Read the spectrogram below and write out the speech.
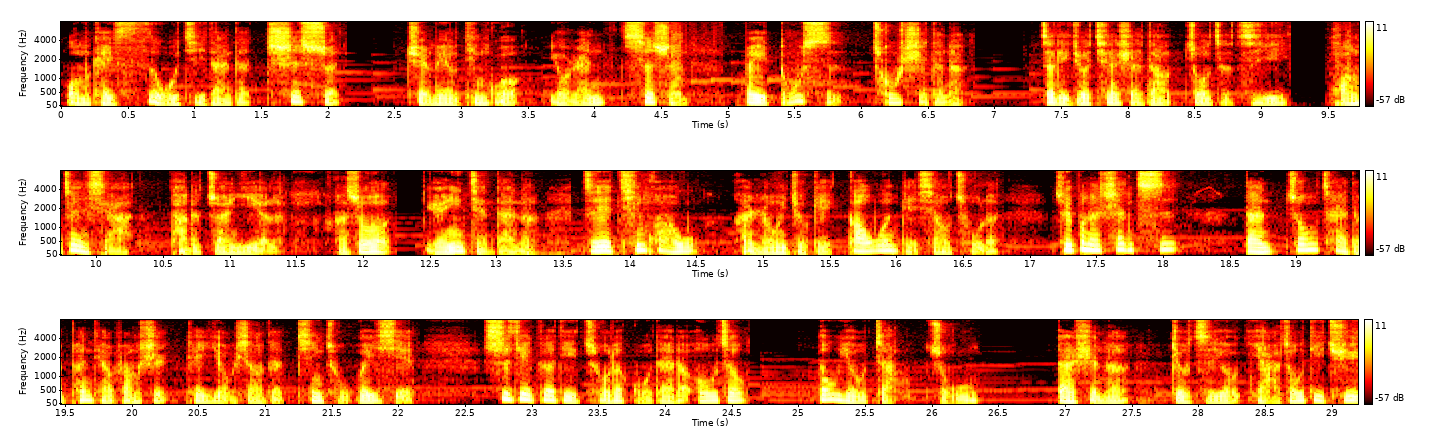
我们可以肆无忌惮地吃笋，却没有听过有人吃笋被毒死出事的呢？这里就牵涉到作者之一黄振霞他的专业了。他说原因简单了，这些氰化物。很容易就给高温给消除了，所以不能生吃。但中菜的烹调方式可以有效地清除威胁。世界各地除了古代的欧洲都有长竹，但是呢，就只有亚洲地区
